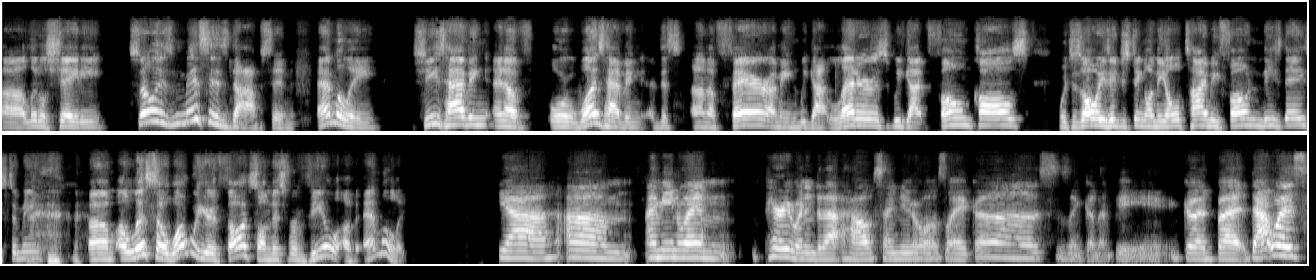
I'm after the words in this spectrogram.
uh, a little shady so is Mrs. Dodson, Emily. She's having an of or was having this an affair. I mean, we got letters, we got phone calls, which is always interesting on the old timey phone these days to me. um, Alyssa, what were your thoughts on this reveal of Emily? Yeah, um, I mean, when Perry went into that house, I knew I was like, uh, this isn't gonna be good. But that was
